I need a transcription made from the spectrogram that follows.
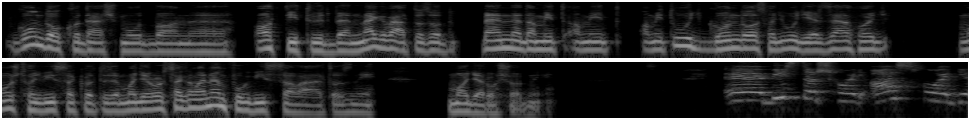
gondolkodásmódban, attitűdben megváltozott benned, amit, amit, amit úgy gondolsz, vagy úgy érzel, hogy most, hogy visszaköltözöm Magyarországra, már nem fog visszaváltozni, magyarosodni? Biztos, hogy az, hogy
